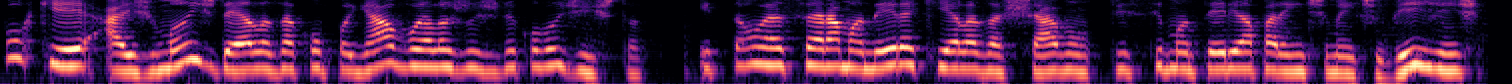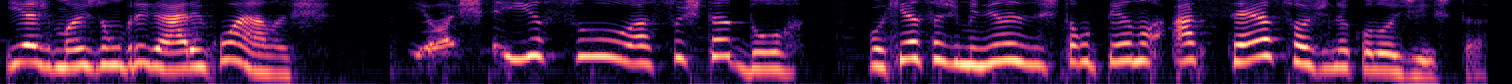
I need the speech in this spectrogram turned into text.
porque as mães delas acompanhavam elas no ginecologista. Então essa era a maneira que elas achavam de se manterem aparentemente virgens e as mães não brigarem com elas. E eu achei isso assustador, porque essas meninas estão tendo acesso ao ginecologista,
